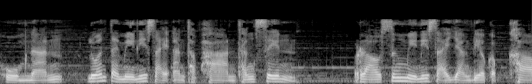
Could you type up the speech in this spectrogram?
ภูมินั้น ล้วนแต่มีนิสัยอันธพาลทั้งสิ้น เราซึ่งมีนิสัยอย่างเดียวกับเขา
